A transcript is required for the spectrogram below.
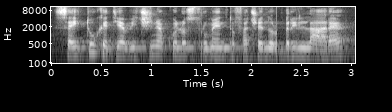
Sei tu che ti avvicini a quello strumento facendolo brillare?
